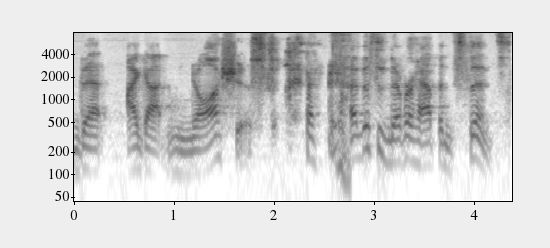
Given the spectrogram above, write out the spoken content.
that I got nauseous, and this has never happened since.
